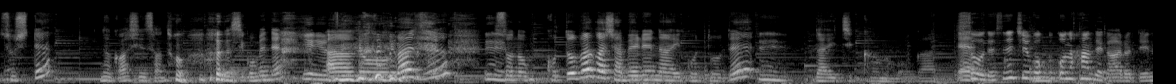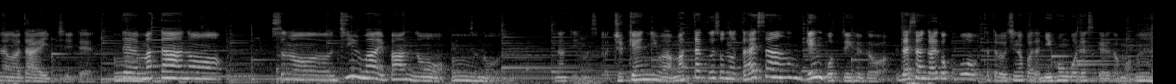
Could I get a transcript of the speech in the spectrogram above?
そしてなんかアシンさんの話ごめんね。あの まず、ええ、その言葉が喋れないことで、第一関門があって。そうですね。中国語のハンデがあるっていうのが第一で、うん、でまたあのその人外版の、うん、そのなんて言いますか受験には全くその第三言語っていうのは第三外国語例えばうちの子は日本語ですけれども、うん、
